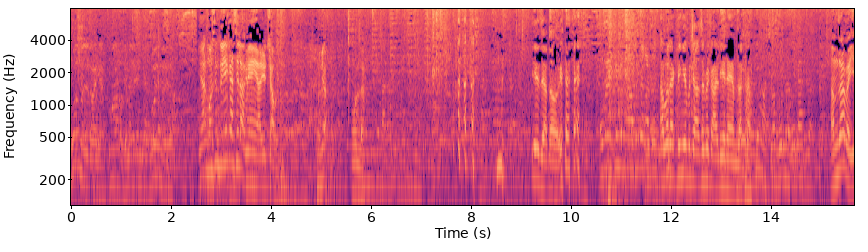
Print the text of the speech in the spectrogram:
बहुत मज़ेदार यार मज़ेदार यार मौसम तो ये कैसे लग रहे हैं यार ये चावल? मुझे बोल ये ज़्यादा हो गया। ओवर एक्टिंग के पचास रुपए काट लिए जाए हमजा खान। हमजा भाई,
